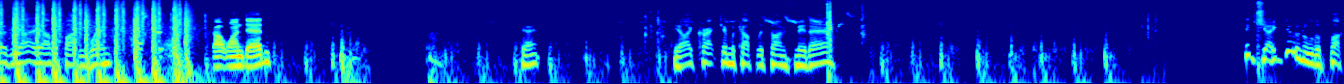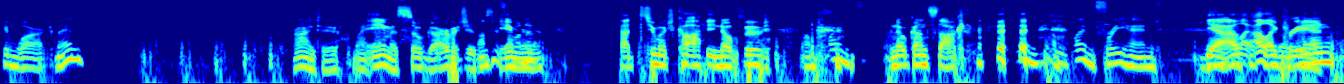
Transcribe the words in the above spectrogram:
where the, uh, the other buddy went. Got one dead. Okay. Yeah, I cracked him a couple of times midair. Did Jake doing all the fucking work, man? Trying to. My aim is so garbage in I'm this game right now. Had too much coffee, no food, I'm playing, no gun stock. playing, I'm playing freehand. yeah, I like I like idea. freehand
